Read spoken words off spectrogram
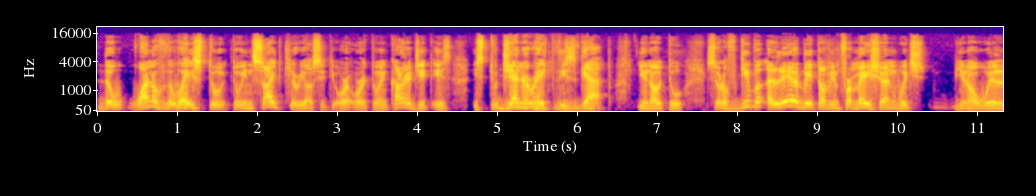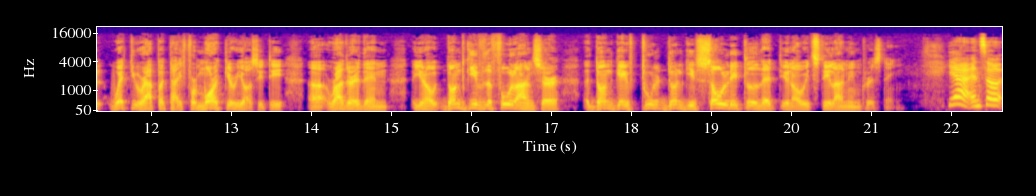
the one of the ways to to incite curiosity or or to encourage it is is to generate this gap. You know, to sort of give a, a little bit of information which you know will whet your appetite for more curiosity uh, rather than you know don't give the full answer don't give too don't give so little that you know it's still uninteresting Yeah, and so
